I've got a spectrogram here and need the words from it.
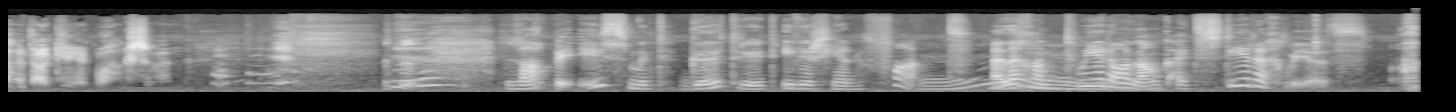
Ja, dankie, ek maak so. Lappies met Gertrude iewers heen vat. Hulle gaan 2 dae lank uitstedig wees.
